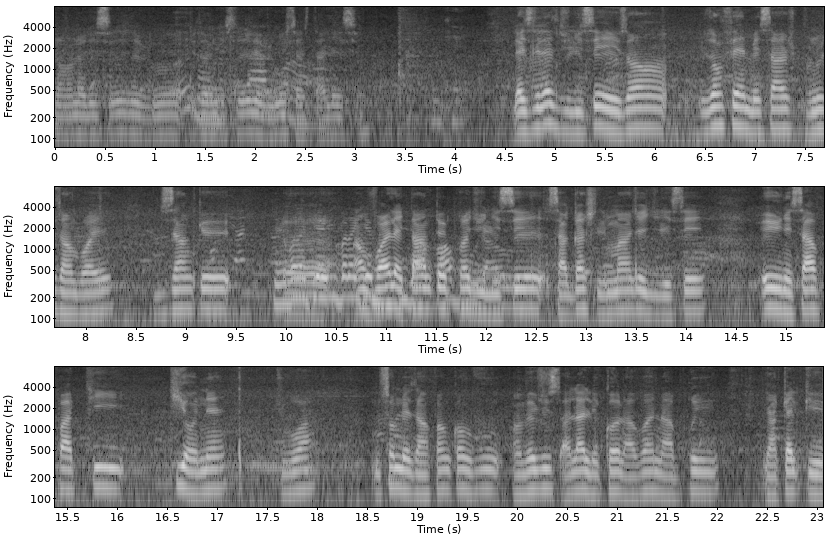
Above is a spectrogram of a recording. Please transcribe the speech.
Donc on a décidé de venir, ils ont décidé de venir s'installer ici. Les élèves du lycée, ils ont, ils ont fait un message pour nous envoyer disant que euh, envoyer les tentes près du lycée, ça gâche l'image du lycée et ils ne savent pas qui, qui on est, tu vois. Nous sommes des enfants comme vous, on veut juste aller à l'école, avoir un abri. Il y a quelques,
